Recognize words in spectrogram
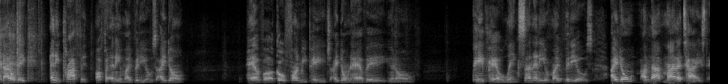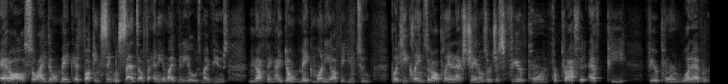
And I don't make any profit off of any of my videos. I don't have a GoFundMe page. I don't have a, you know, PayPal links on any of my videos. I don't, I'm not monetized at all, so I don't make a fucking single cent off of any of my videos, my views, nothing. I don't make money off of YouTube. But he claims that all Planet X channels are just fear porn for profit, FP, fear porn, whatever.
